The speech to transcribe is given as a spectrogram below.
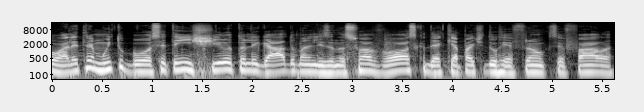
Pô, a letra é muito boa. Você tem estilo, eu tô ligado, analisando a sua voz. Cadê aqui a parte do refrão que você fala?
